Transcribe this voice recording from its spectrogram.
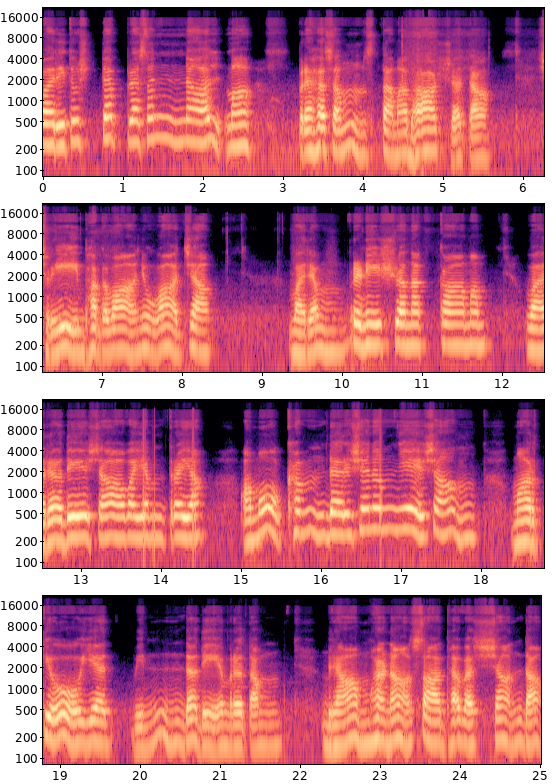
പരിതുഷ്ടപ്രസന്നാത്മാ പ്രഹസംസ്തമഭാഷത. ശ്രീഭഗവാനുവാച. വരം വൃണീഷ്വനക്കാമം വരദേശാവയം ത്രയ. അമോഘം ദർശനം യേഷാം മർത്യോ യദ്വിന്ദതേമൃതം ബ്രാഹ്മണ സാധവശാന്ത.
